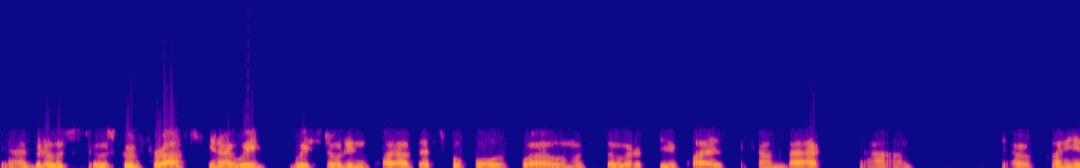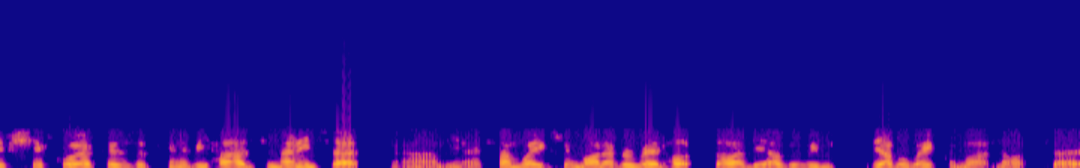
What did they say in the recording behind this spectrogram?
you know, but it was it was good for us. You know, we we still didn't play our best football as well, and we've still got a few players to come back. Um, you know, with plenty of shift workers. It's going to be hard to manage that. Um, you know, some weeks we might have a red hot side, the other we, the other week we might not. So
